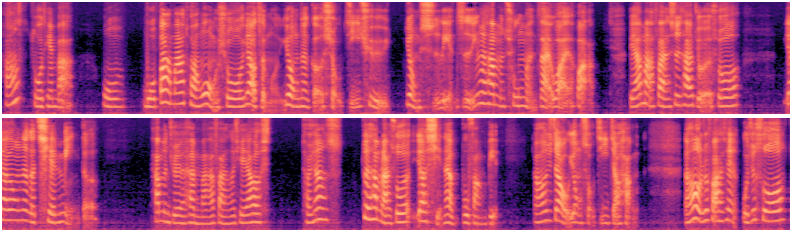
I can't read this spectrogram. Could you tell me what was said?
好像是昨天吧，我。我爸妈突然问我说：“要怎么用那个手机去用十连制？因为他们出门在外的话比较麻烦，是他觉得说要用那个签名的，他们觉得很麻烦，而且要好像是对他们来说要写那不方便，然后就叫我用手机教他们。然后我就发现，我就说，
